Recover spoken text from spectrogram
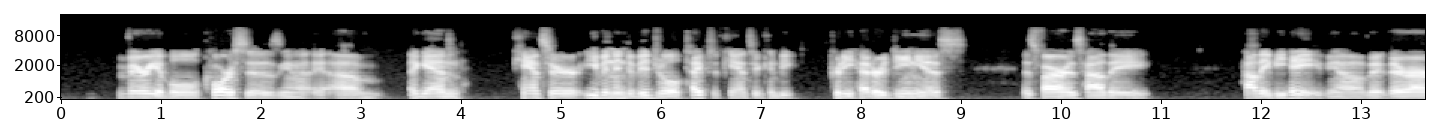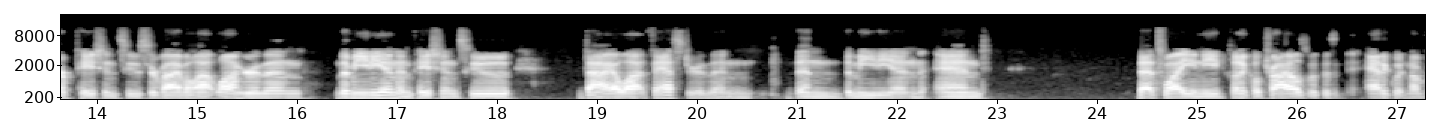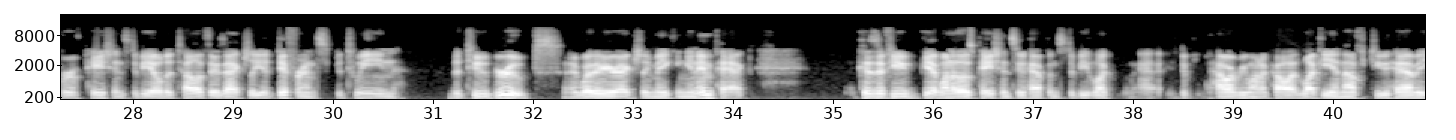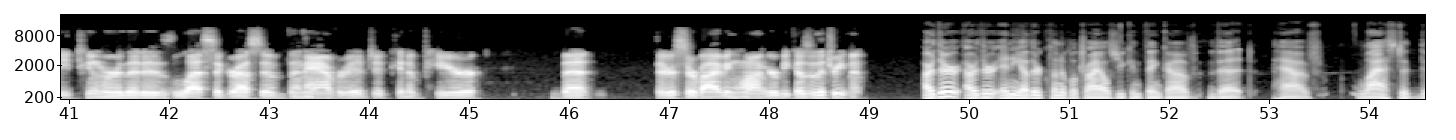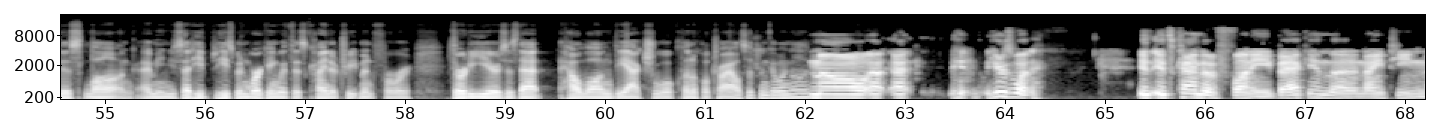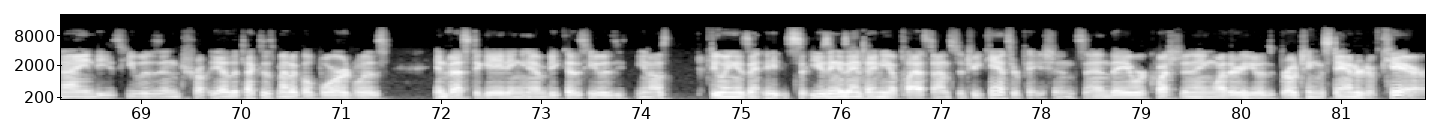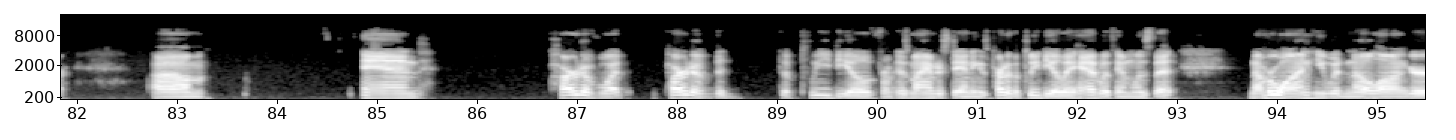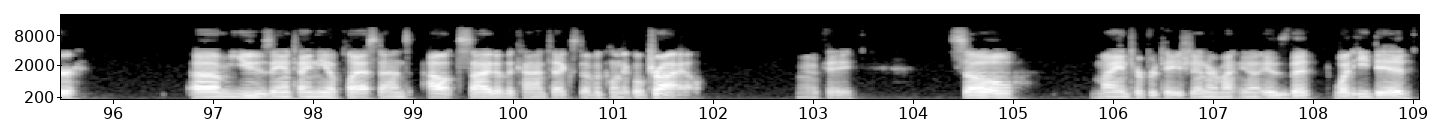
variable courses. You know, um, again, cancer, even individual types of cancer, can be pretty heterogeneous as far as how they how they behave. You know, there, there are patients who survive a lot longer than the median, and patients who die a lot faster than than the median, and that's why you need clinical trials with an adequate number of patients to be able to tell if there's actually a difference between the two groups and whether you're actually making an impact because if you get one of those patients who happens to be luck, however you want to call it, lucky enough to have a tumor that is less aggressive than average, it can appear that they're surviving longer because of the treatment. Are there are there any other clinical trials you can think of that have lasted this long? I mean, you said he he's been working with this kind of treatment for 30 years. Is that how long the actual clinical trials have been going on? No, uh, uh, here's what it, it's kind of funny. Back in the 1990s, he was in, you know, the Texas Medical Board was investigating him because he was, you know, doing his using his anti-neoplastons to treat cancer patients, and they were questioning whether he was broaching the standard of care. Um, and part of what part of the the plea deal, from as my understanding, is part of the plea deal they had with him was that number one, he would no longer um, use anti neoplastons outside of the context of a clinical trial. Okay. So, my interpretation or my you know, is that what he did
